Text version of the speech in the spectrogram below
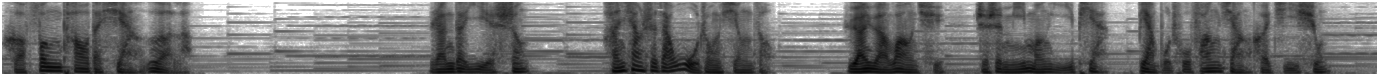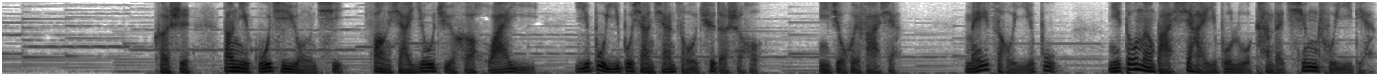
和风涛的险恶了。人的一生，很像是在雾中行走，远远望去，只是迷蒙一片，辨不出方向和吉凶。可是，当你鼓起勇气，放下忧惧和怀疑，一步一步向前走去的时候，你就会发现，每走一步。你都能把下一步路看得清楚一点。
